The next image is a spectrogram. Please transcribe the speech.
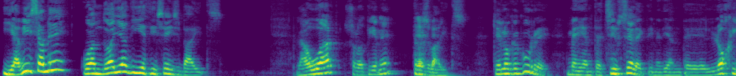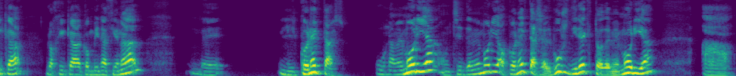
y avísame cuando haya 16 bytes. La UART solo tiene 3 bytes. ¿Qué es lo que ocurre? Mediante chip select y mediante lógica, lógica combinacional, eh, conectas una memoria, un chip de memoria, o conectas el bus directo de memoria a,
